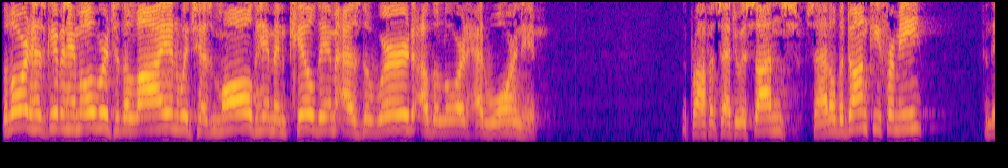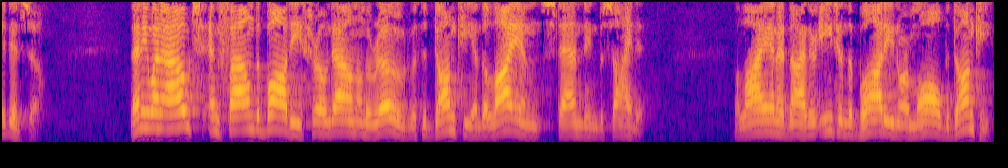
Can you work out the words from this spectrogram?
The Lord has given him over to the lion which has mauled him and killed him as the word of the Lord had warned him. The prophet said to his sons, saddle the donkey for me, and they did so. Then he went out and found the body thrown down on the road with the donkey and the lion standing beside it. The lion had neither eaten the body nor mauled the donkey.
